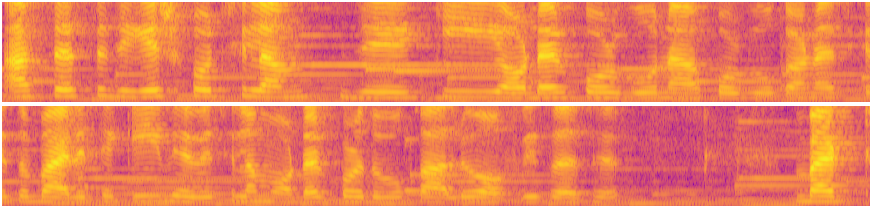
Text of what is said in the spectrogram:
আস্তে আস্তে জিজ্ঞেস করছিলাম যে কি অর্ডার করব, না করব, কারণ আজকে তো বাইরে থেকেই ভেবেছিলাম অর্ডার করে দেবো, কালও অফিস আছে। বাট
